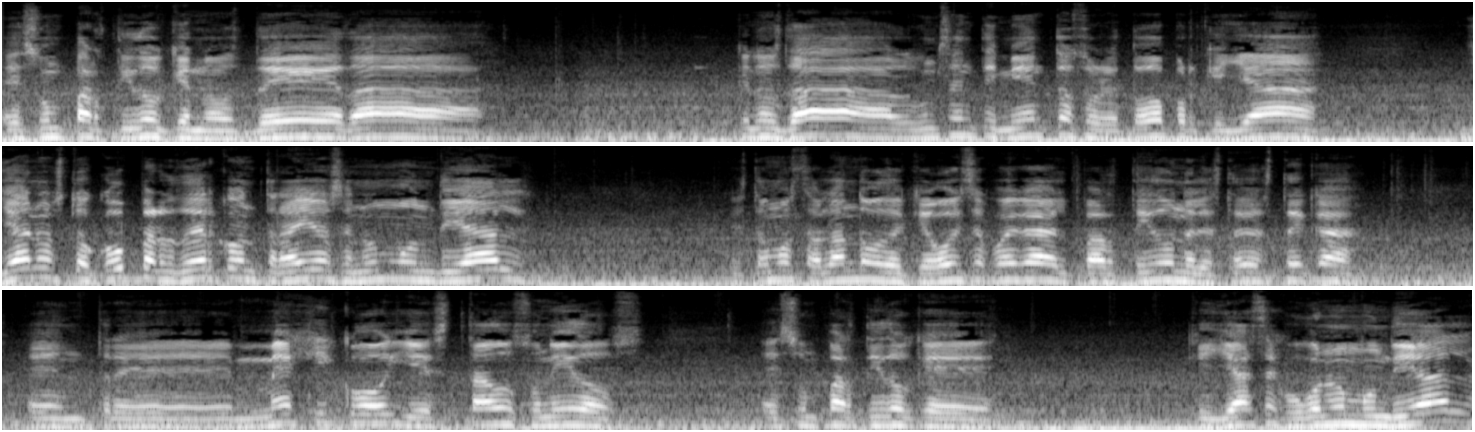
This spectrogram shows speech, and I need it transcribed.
es un partido que nos dé, da que nos da algún sentimiento, sobre todo porque ya, ya nos tocó perder contra ellos en un mundial. Estamos hablando de que hoy se juega el partido en el Estadio Azteca entre México y Estados Unidos. Es un partido que, que ya se jugó en un mundial,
